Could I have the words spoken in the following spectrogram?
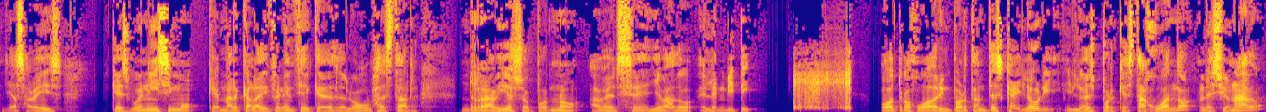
ya sabéis que es buenísimo, que marca la diferencia y que desde luego va a estar rabioso por no haberse llevado el MVP. Otro jugador importante es Kylori, y lo es porque está jugando lesionado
